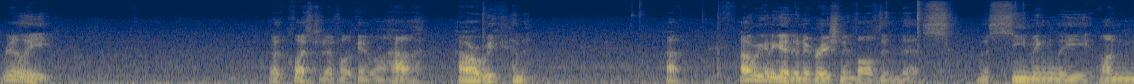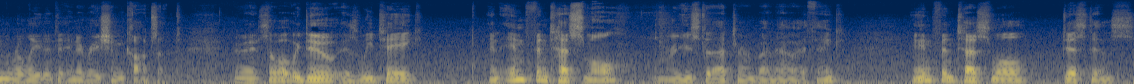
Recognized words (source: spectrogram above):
really a question of okay, well, how how are we gonna how, how are we gonna get integration involved in this this seemingly unrelated to integration concept? All right. So what we do is we take an infinitesimal. We're used to that term by now, I think. Infinitesimal distance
